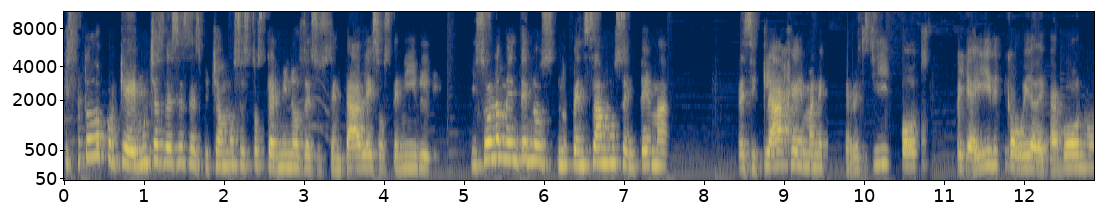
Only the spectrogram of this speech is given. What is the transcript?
y sobre todo porque muchas veces escuchamos estos términos de sustentable, sostenible, y solamente nos, pensamos en temas reciclaje, manejo de residuos, huella hídrica, huella de carbono,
